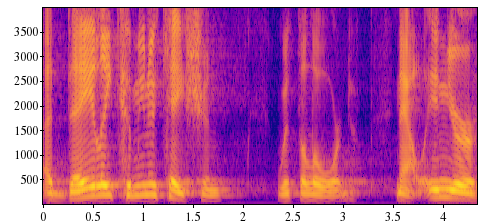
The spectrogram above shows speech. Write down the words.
a daily communication with the Lord. Now, in your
